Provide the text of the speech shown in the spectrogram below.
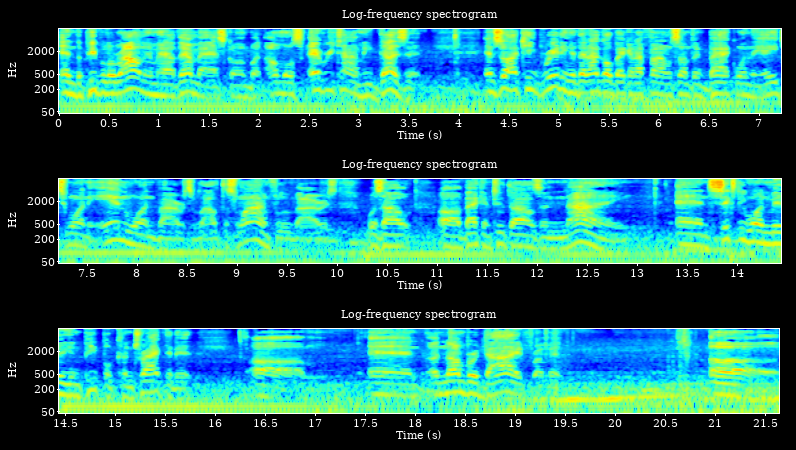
And the people around him have their mask on, but almost every time he does it, and so I keep reading, and then I go back and I found something back when the H1N1 virus was out, the swine flu virus was out uh, back in 2009, and 61 million people contracted it, um, and a number died from it. Uh,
